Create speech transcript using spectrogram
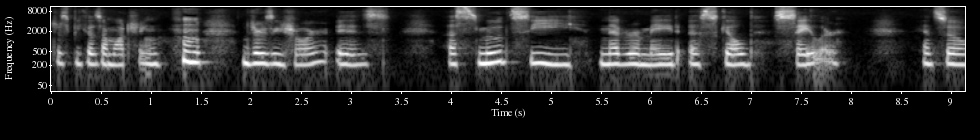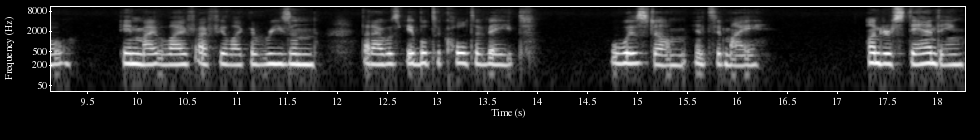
just because I'm watching Jersey Shore, is a smooth sea never made a skilled sailor. And so in my life, I feel like the reason that I was able to cultivate wisdom into my understanding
